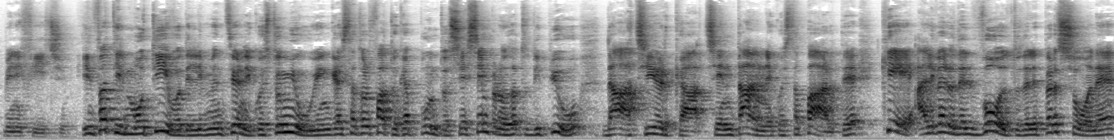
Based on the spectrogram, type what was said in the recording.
benefici. Infatti il motivo dell'invenzione di questo mewing è stato il fatto che appunto si è sempre notato di più da circa cent'anni questa parte che a livello del volto delle persone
